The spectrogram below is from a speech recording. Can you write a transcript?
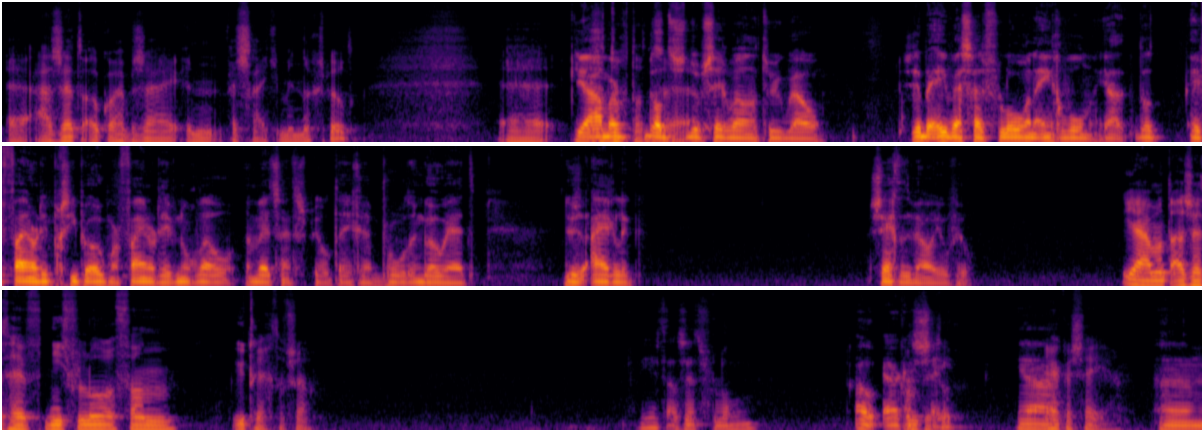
eh, AZ. Ook al hebben zij een wedstrijdje minder gespeeld. Eh, Ja, is maar dat, dat, is op zich wel natuurlijk wel. Ze hebben één wedstrijd verloren en één gewonnen. Ja, dat heeft Feyenoord in principe ook. Maar Feyenoord heeft nog wel een wedstrijd gespeeld tegen bijvoorbeeld een Go Ahead. Dus eigenlijk zegt het wel heel veel. Ja, want AZ heeft niet verloren van Utrecht of zo. Wie heeft AZ verloren? Oh, RKC. Ja, RKC, ehm,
